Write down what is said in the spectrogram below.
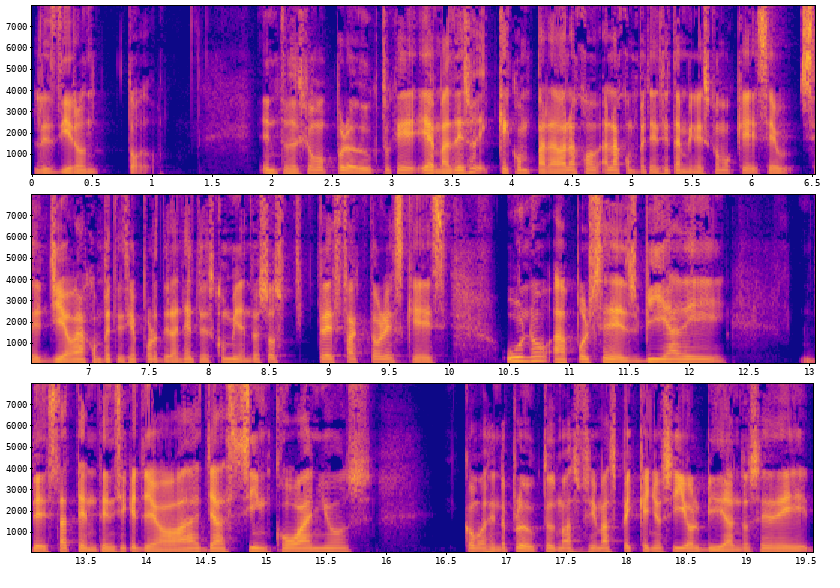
les dieron todo. Entonces, como producto que, y además de eso, que comparado a la, a la competencia también es como que se, se, lleva la competencia por delante. Entonces, combinando esos tres factores, que es, uno, Apple se desvía de, de esta tendencia que llevaba ya cinco años como haciendo productos más, más pequeños y olvidándose de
